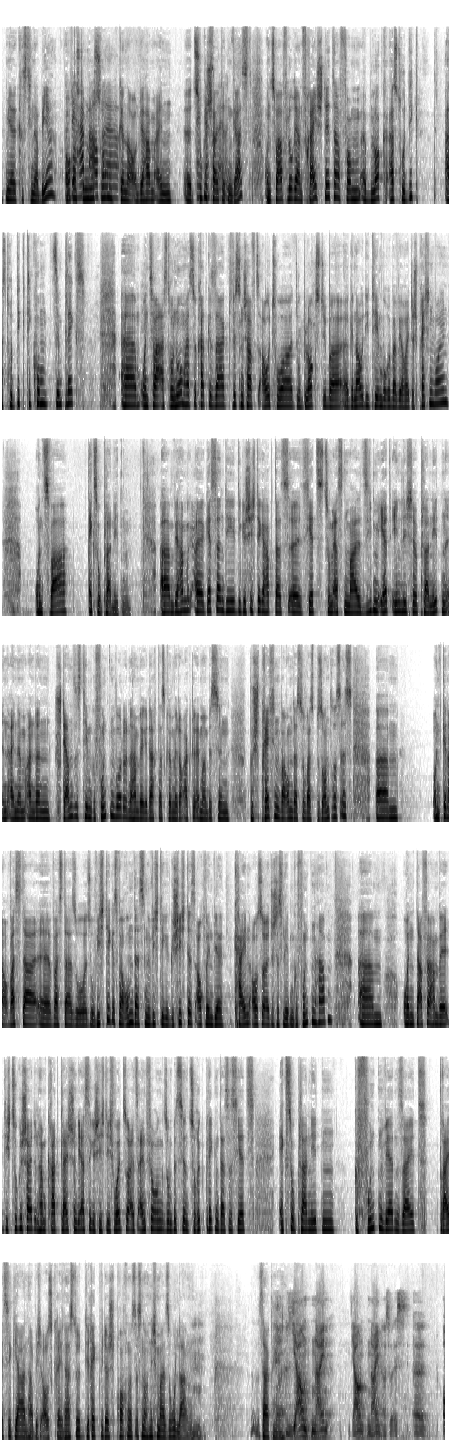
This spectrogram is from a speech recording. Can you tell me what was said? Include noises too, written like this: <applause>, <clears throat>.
mit mir Christina Beer, auch aus dem Newsroom. Auch, äh, genau, und wir haben einen äh, zugeschalteten Gast, Gast, und zwar Florian Freistetter vom äh, Blog Astrodikt Astrodiktikum Simplex. Ähm, und zwar Astronom, hast du gerade gesagt, Wissenschaftsautor, du bloggst über äh, genau die Themen, worüber wir heute sprechen wollen, und zwar Exoplaneten. Ähm, wir haben äh, gestern die, die Geschichte gehabt, dass äh, jetzt zum ersten Mal sieben erdähnliche Planeten in einem anderen Sternsystem gefunden wurde. Und da haben wir gedacht, das können wir doch aktuell mal ein bisschen besprechen, warum das so was Besonderes ist. Ähm, und genau, was da, äh, was da so, so wichtig ist, warum das eine wichtige Geschichte ist, auch wenn wir kein außerirdisches Leben gefunden haben. Ähm, und dafür haben wir dich zugeschaltet und haben gerade gleich schon die erste Geschichte. Ich wollte so als Einführung so ein bisschen zurückblicken, dass es jetzt Exoplaneten gefunden werden seit 30 Jahren, habe ich ausgerechnet. Hast du direkt widersprochen, es ist noch nicht mal so lang. Mhm. Sag mal. Ja und nein. Ja und nein. Also es, äh,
